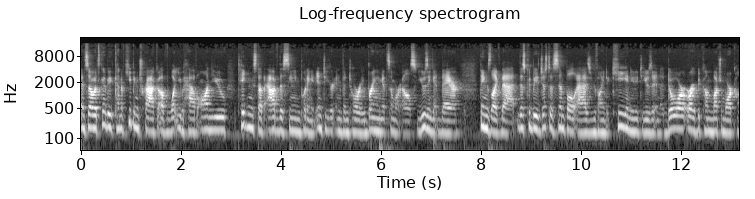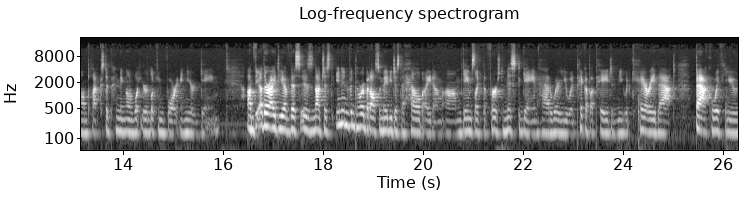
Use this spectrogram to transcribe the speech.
And so it's going to be kind of keeping track of what you have on you, taking stuff out of the scene, putting it into your inventory, bringing it somewhere else, using it there, things like that. This could be just as simple as you find a key and you need to use it in a door, or it become much more complex depending on what you're looking for in your game. Um, the other idea of this is not just in inventory, but also maybe just a held item. Um, games like the first Myst game had where you would pick up a page and you would carry that back with you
